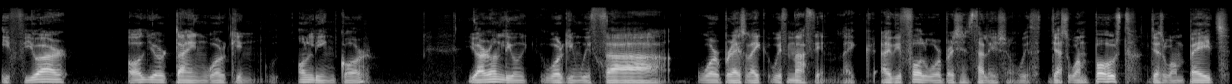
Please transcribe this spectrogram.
if you are all your time working only in core, you are only working with uh, WordPress like with nothing, like a default WordPress installation with just one post, just one page,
